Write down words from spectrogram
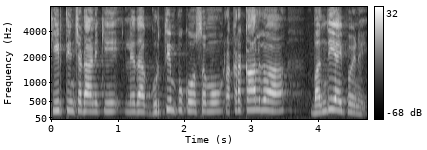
కీర్తించడానికి లేదా గుర్తింపు కోసము రకరకాలుగా బందీ అయిపోయినాయి.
